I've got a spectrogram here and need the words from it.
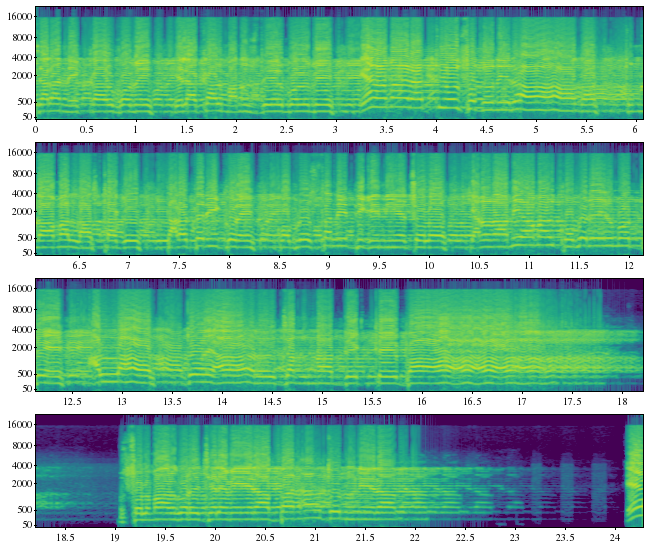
যারা নেককার হবে এলাকার মানুষদের বলবে, এ আমার আত্মীয় স্বজনেরা তোমরা আমার লাশটাকে তাড়াতাড়ি করে কবরস্থানের দিকে নিয়ে চলো। কেননা আমি আমার কবরের মধ্যে আল্লাহর দয়ার জান্নাত দেখতে পা মুসলমান করে ছেলে মেয়েরা আব্বারা তরুণেরা এ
